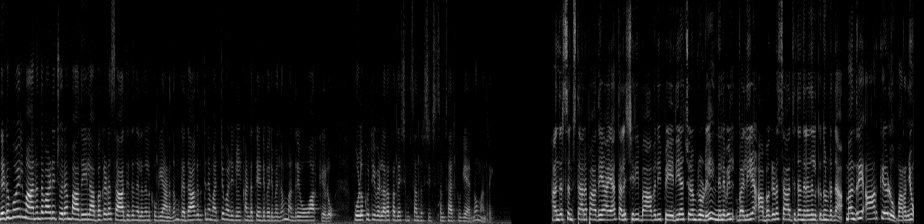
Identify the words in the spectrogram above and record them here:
നെടുമ്പോയിൽ മാനന്തവാടി ചുരം പാതയിൽ അപകട സാധ്യത നിലനിൽക്കുകയാണെന്നും ഗതാഗതത്തിന് മറ്റു വഴികൾ കണ്ടെത്തേണ്ടി വരുമെന്നും മന്ത്രി ഒ ആർ കേളു. പൂളക്കുറ്റി വെള്ളറ പ്രദേശം സന്ദർശിച്ച് സംസാരിക്കുകയായിരുന്നു മന്ത്രി. അന്തർ സംസ്ഥാന പാതയായ തലശ്ശേരി ബാവലി പേരിയ ചുരം റോഡിൽ നിലവിൽ വലിയ അപകട സാധ്യത നിലനിൽക്കുന്നുണ്ടെന്ന് മന്ത്രി ആർ കേളു പറഞ്ഞു.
